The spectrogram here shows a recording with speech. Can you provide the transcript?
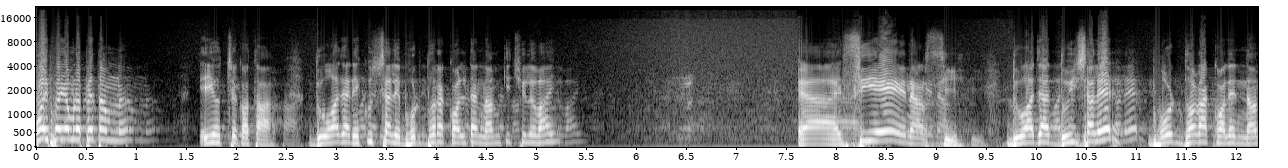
ভয় ভয় আমরা পেতাম না। এই হচ্ছে কথা। দু হাজার একুশ সালে ভোট ধরা কলটার নাম কি ছিল ভাই? সিএএনআরসি দু হাজার দুই সালের ভোট ধরা কলের নাম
